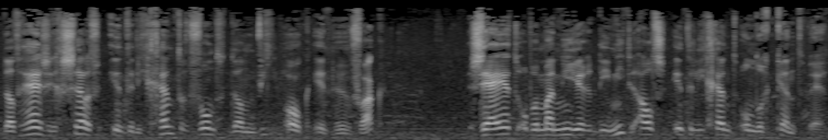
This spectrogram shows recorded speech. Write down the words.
dat hij zichzelf intelligenter vond dan wie ook in hun vak. Zij het op een manier die niet als intelligent onderkend werd.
